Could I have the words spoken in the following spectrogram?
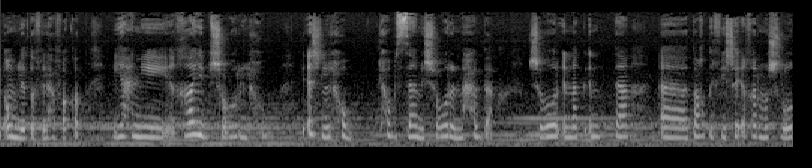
الأم لطفلها فقط. يعني غايب شعور الحب لأجل الحب الحب السامي شعور المحبة. شعور أنك أنت آه، تعطي في شيء غير مشروط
